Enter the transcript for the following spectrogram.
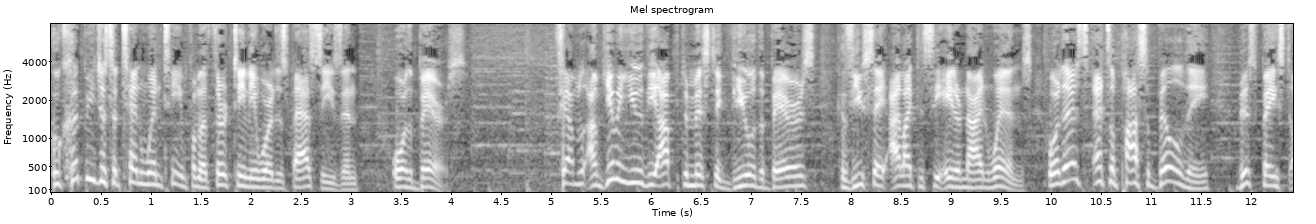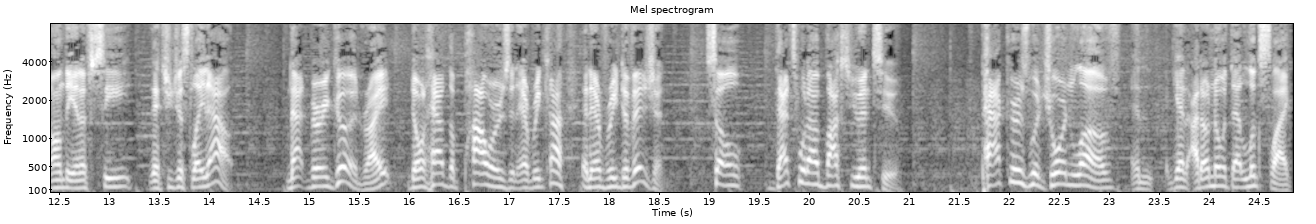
who could be just a ten win team from the thirteen they were this past season, or the Bears. See, I'm, I'm, giving you the optimistic view of the Bears because you say I like to see eight or nine wins. Well, that's that's a possibility. This based on the NFC that you just laid out. Not very good, right? Don't have the powers in every con- in every division. So that's what I boxed you into. Packers with Jordan Love, and again, I don't know what that looks like.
